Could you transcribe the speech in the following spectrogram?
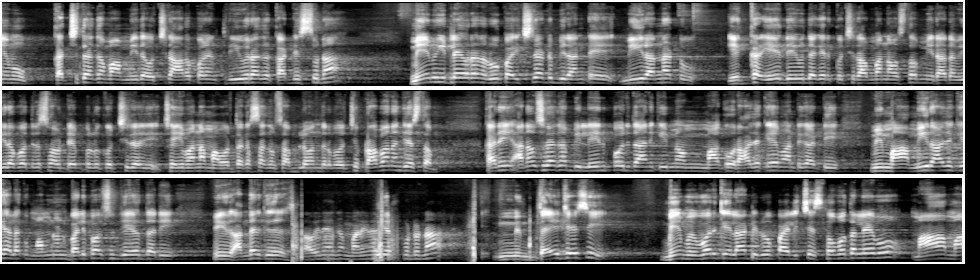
మేము ఖచ్చితంగా మా మీద వచ్చిన ఆరోపణలను తీవ్రంగా ఖండిస్తున్నా మేము ఇట్లా ఎవరైనా రూపాయి ఇచ్చినట్టు మీరు అంటే మీరు అన్నట్టు ఎక్కడ ఏ దేవుని దగ్గరికి వచ్చి రమ్మన్నా వస్తాం మీరు అన్న వీరభద్ర స్వామి టెంపుల్కి వచ్చి చేయమన్నా మా వర్తక సంఘం సభ్యులు అందరూ వచ్చి ప్రమాణం చేస్తాం. కానీ అనవసరంగా మీరు లేనిపోని దానికి మేము మాకు రాజకీయం అంటుకట్టి మీ మా మీ రాజకీయాలకు మమ్మల్ని బలిపాసం చేయొద్దని మీ అందరికీ సవినయంగా మనవి చేసుకుంటున్నా. దయచేసి మేము ఎవరికి ఎలాంటి రూపాయలు ఇచ్చే స్తోమత లేము మా మా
